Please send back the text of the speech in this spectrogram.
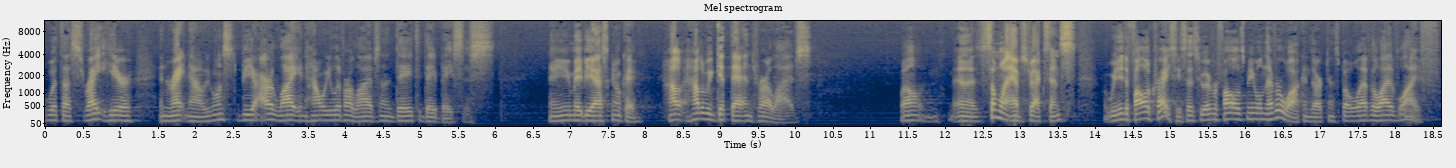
with us right here and right now. He wants to be our light in how we live our lives on a day to day basis. And you may be asking, okay, how, how do we get that into our lives? Well, in a somewhat abstract sense, we need to follow Christ. He says, Whoever follows me will never walk in darkness, but will have the light of life.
